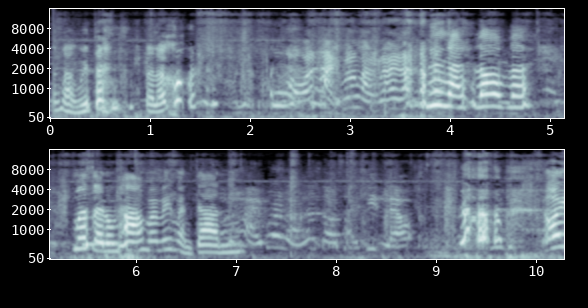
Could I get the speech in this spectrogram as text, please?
ข้างหลังไม่แต่งแต่ละคนครูบอกว่าถ่ายเบื้องหลังได้นะนี่ไงรอบเลย เมื่อใส่รองเท้ามันไม่เหมือนกันถ่ายเบื้องหลังแล้วจอสายสิ้นแล้ว โอ้ย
